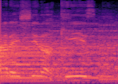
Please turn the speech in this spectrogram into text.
That shit up, kids.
